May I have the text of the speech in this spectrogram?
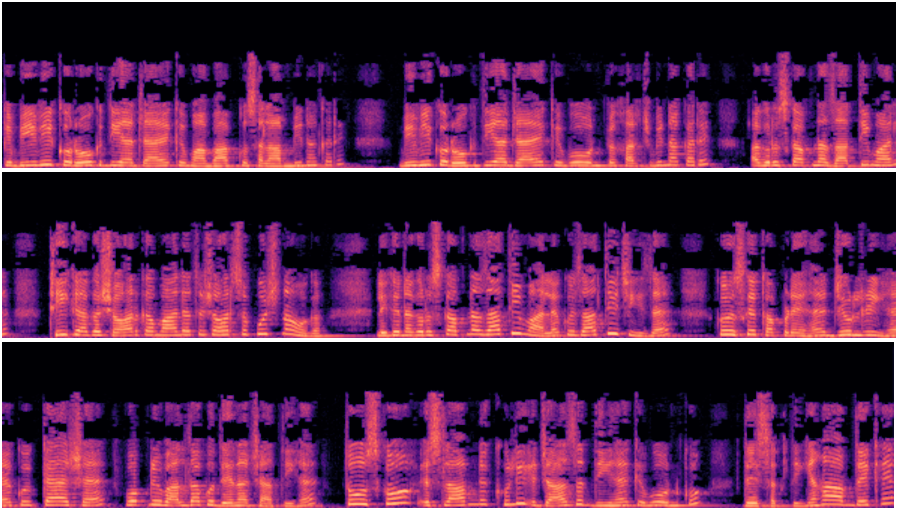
کہ بیوی کو روک دیا جائے کہ ماں باپ کو سلام بھی نہ کرے، بیوی کو روک دیا جائے کہ وہ ان پہ خرچ بھی نہ کرے۔ اگر اس کا اپنا ذاتی مال ہے، ٹھیک ہے، اگر شوہر کا مال ہے تو شوہر سے پوچھنا ہوگا، لیکن اگر اس کا اپنا ذاتی مال ہے، کوئی ذاتی چیز ہے، کوئی اس کے کپڑے ہے جیولری ہے، کوئی کیش ہے، وہ اپنی والدہ کو دینا چاہتی ہے، تو اس کو اسلام نے کھلی اجازت دی ہے کہ وہ ان کو دے سکتی۔ یہاں آپ دیکھیں،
